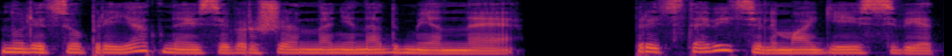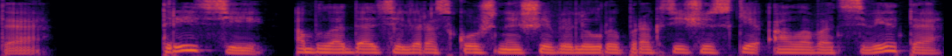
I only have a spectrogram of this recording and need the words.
но лицо приятное и совершенно не надменное. Представитель магии света. Третий, обладатель роскошной шевелюры практически алого цвета,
